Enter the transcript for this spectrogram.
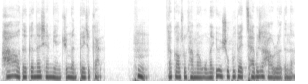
好好的跟那些缅军们对着干。哼，要告诉他们，我们运输部队才不是好惹的呢，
